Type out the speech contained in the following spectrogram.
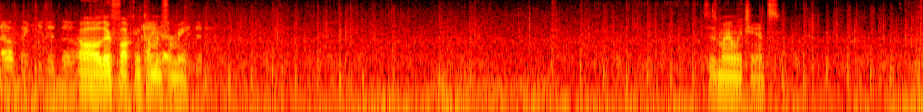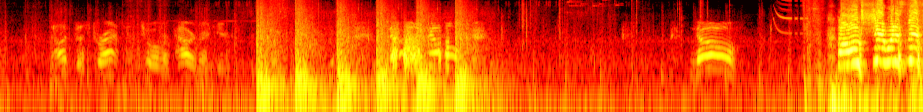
I don't think he did though. Oh, they're fucking coming for me. This is my only chance. Alex, this grass is too overpowered right here. No, no! No! Oh shit! What is this?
